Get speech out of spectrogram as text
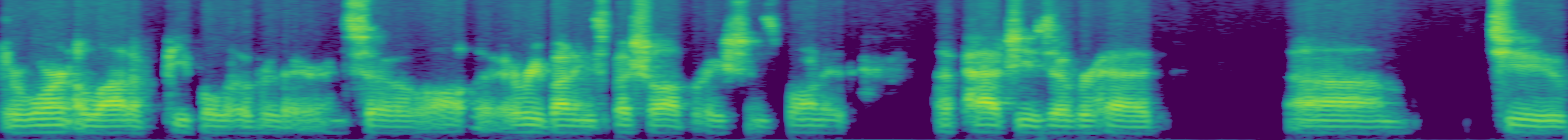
there weren't a lot of people over there. And so all, everybody in special operations wanted Apaches overhead um, to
